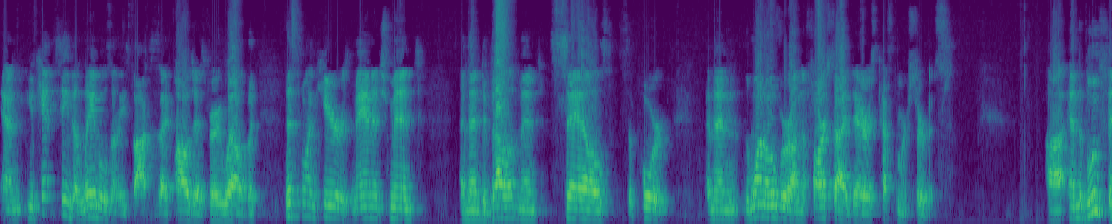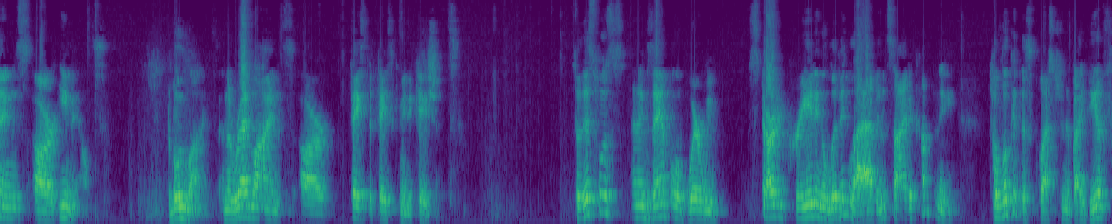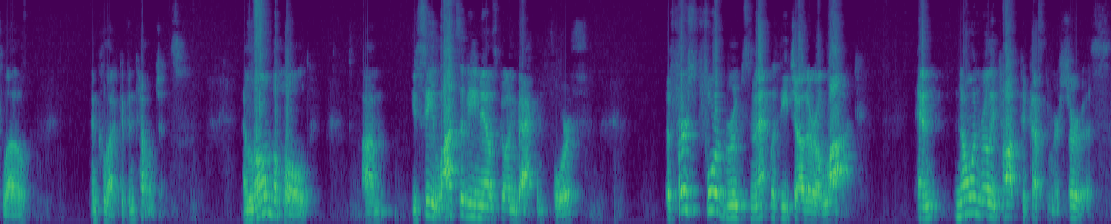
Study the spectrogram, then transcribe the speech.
and you can't see the labels on these boxes, I apologize very well, but this one here is management, and then development, sales, support, and then the one over on the far side there is customer service. Uh, and the blue things are emails, the blue lines, and the red lines are face-to-face -face communications. So this was an example of where we started creating a living lab inside a company to look at this question of idea flow and collective intelligence. And lo and behold, um, you see lots of emails going back and forth. The first four groups met with each other a lot, and no one really talked to customer service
